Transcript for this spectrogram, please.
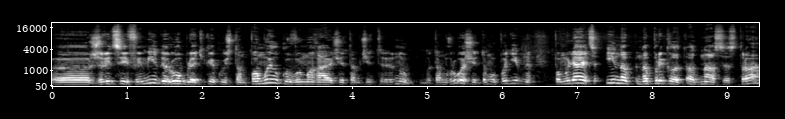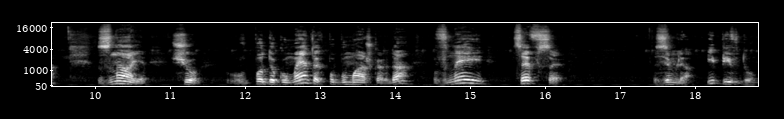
е, жреці Феміди роблять якусь там помилку, вимагаючи там, чи, ну, там гроші і тому подібне, помиляються. І, наприклад, одна сестра знає, що по документах, по бумажках, да, в неї це все земля і півдому.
